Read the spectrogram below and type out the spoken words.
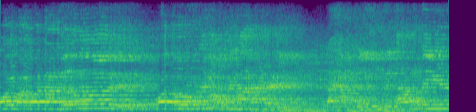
ôi bạn bạn đàn nữa ơi bọn tôi không biết học ngày này. Đại học thể dục người thao đi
